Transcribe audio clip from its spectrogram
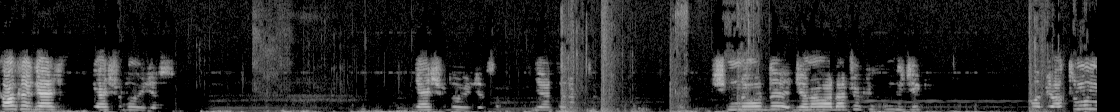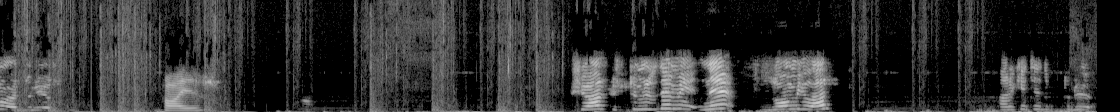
Kanka gel. Gel şurada uyuyacağız. Gel şurada uyuyacağız. Diğer tarafta. Şimdi orada canavarlar çok yakın diyecek. Abi atımı mı öldürüyorsun? Hayır. Şu an üstümüzde mi? Ne? Zombi var. Hareket edip duruyor.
